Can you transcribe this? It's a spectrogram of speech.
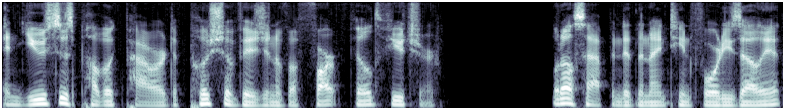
and used his public power to push a vision of a fart-filled future. What else happened in the 1940s, Elliot?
